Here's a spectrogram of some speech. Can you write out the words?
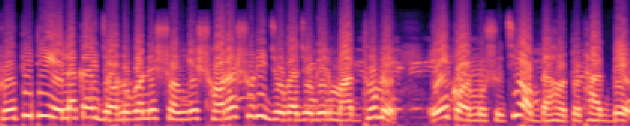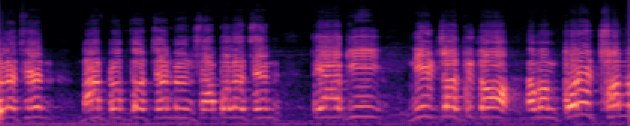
প্রতিটি এলাকায় জনগণের সঙ্গে সরাসরি যোগাযোগের মাধ্যমে এ কর্মসূচি অব্যাহত থাকবে। ত্যাগী নির্যাতিত এবং পরিচ্ছন্ন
